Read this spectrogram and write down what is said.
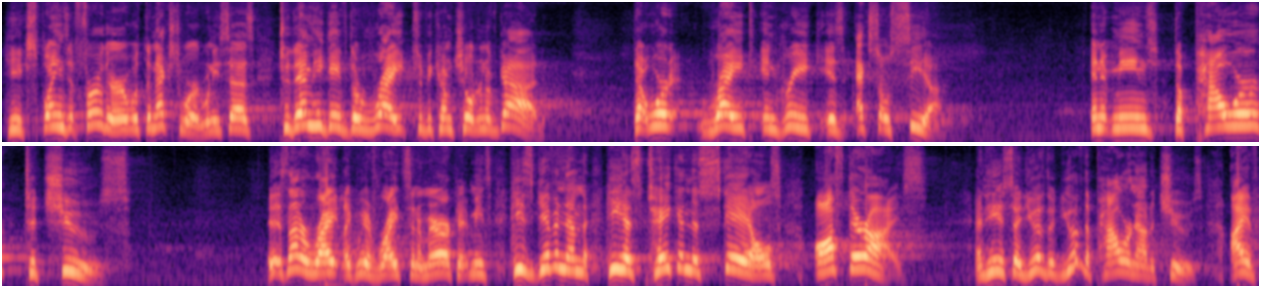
He explains it further with the next word when he says, To them he gave the right to become children of God. That word right in Greek is exousia, and it means the power to choose. It's not a right like we have rights in America. It means he's given them, the, he has taken the scales off their eyes. And he has said, you have, the, you have the power now to choose. I have,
